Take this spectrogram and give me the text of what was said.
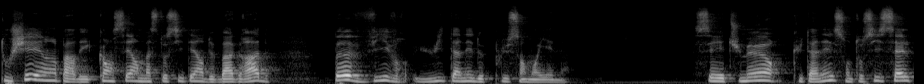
touchés hein, par des cancers mastocytaires de bas grade peuvent vivre 8 années de plus en moyenne. Ces tumeurs cutanées sont aussi celles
